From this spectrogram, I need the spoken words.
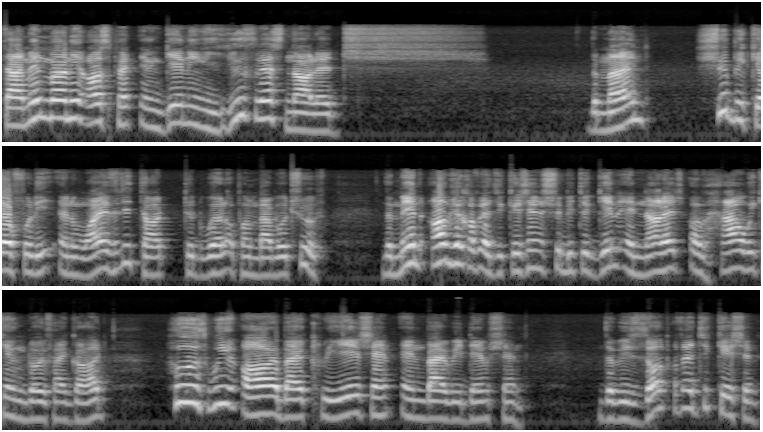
Time and money are spent in gaining useless knowledge. The mind should be carefully and wisely taught to dwell upon Bible truth. The main object of education should be to gain a knowledge of how we can glorify God, whose we are by creation and by redemption. The result of education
